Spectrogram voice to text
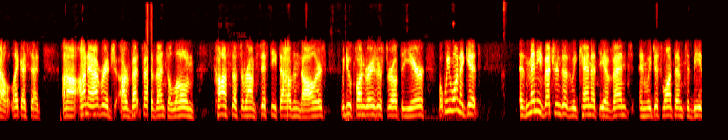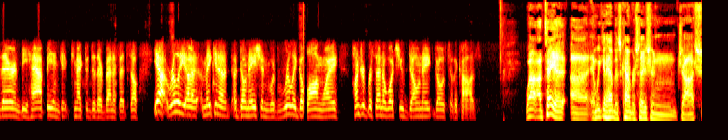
out. Like I said, uh, on average, our Vet Fest event alone costs us around $50,000. We do fundraisers throughout the year, but we want to get as many veterans as we can at the event, and we just want them to be there and be happy and get connected to their benefits. So, yeah, really uh, making a, a donation would really go a long way. 100% of what you donate goes to the cause. Well, I'll tell you, uh, and we can have this conversation, Josh,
